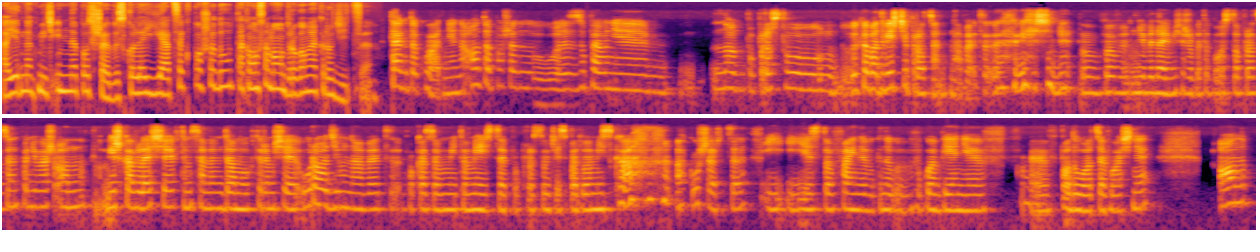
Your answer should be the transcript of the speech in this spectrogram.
a jednak mieć inne potrzeby. Z kolei Jacek poszedł taką samą drogą jak rodzice. Tak, dokładnie. No on to poszedł zupełnie, no po prostu chyba 200% nawet, jeśli nie, bo nie wydaje mi się, żeby to było 100%, ponieważ on mieszka w lesie, w tym samym domu, w którym się urodził nawet. Pokazał mi to miejsce po prostu, gdzie spadła miska akuszerce i, i jest to fajne wgłębienie w, w podłodze właśnie. On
